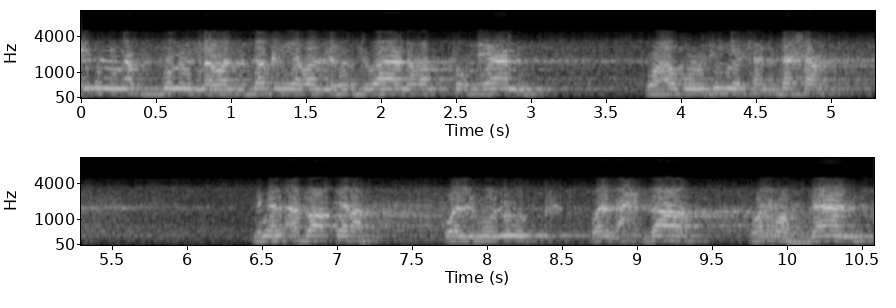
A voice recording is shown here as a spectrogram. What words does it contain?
إن الظلم والبغي والعدوان والطغيان وعبودية البشر من الأباطرة والملوك والأحبار والرهبان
